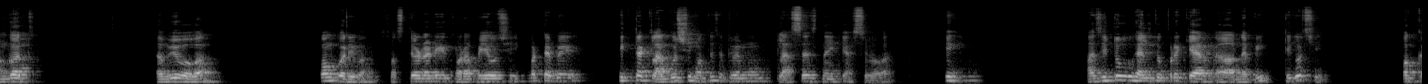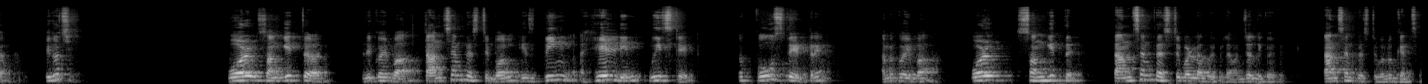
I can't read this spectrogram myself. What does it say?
Angad love you ବାବା କ'ଣ କରିବା ସ୍ୱାସ୍ଥ୍ୟଟା ଟିକେ ଖରାପ ହେଇଯାଉଛି ବଟ୍ ଏବେ ଠିକ୍ଠାକ୍ ଲାଗୁଛି ମୋତେ ସେଥିପାଇଁ ମୁଁ କ୍ଲାସେସ୍ ନେଇକି ଆସିଛି ବାବା ଠିକ୍ ଆଜିଠୁ ହେଲ୍ଥ ଉପରେ କେୟାର ନେବି ଠିକ୍ ଅଛି ପକ୍କା ଠିକ୍ ଅଛି ୱାର୍ଲଡ ସଙ୍ଗୀତ ଯଦି କହିବା Tansen festival is being held in which state ତ କୋଉ ଷ୍ଟେଟ୍ରେ ଆମେ କହିବା ୱାର୍ଲଡ ସଙ୍ଗୀତ ତାନସେନ୍ ଫେଷ୍ଟିଭାଲଟା କହିପାରିବା ଜଲ୍ଦି କହିବେ Tansen festival you can say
